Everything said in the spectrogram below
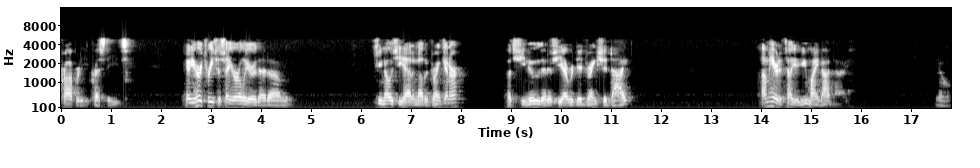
property, prestige. You, know, you heard Teresa say earlier that um, she knows she had another drink in her, but she knew that if she ever did drink, she'd die. I'm here to tell you, you might not die. You know,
